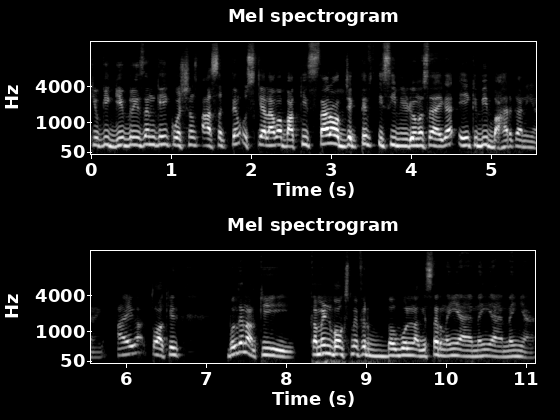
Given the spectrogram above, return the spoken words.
क्योंकि गिव रीजन के ही क्वेश्चंस आ सकते हैं। उसके अलावा बाकी सारा ऑब्जेक्टिव इसी वीडियो में से आएगा, एक भी बाहर का नहीं आएगा। आएगा तो आखिर, बोलते ना कि कमेंट बॉक्स में फिर बोलना कि, सर, नहीं आया नहीं आया नहीं आया।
